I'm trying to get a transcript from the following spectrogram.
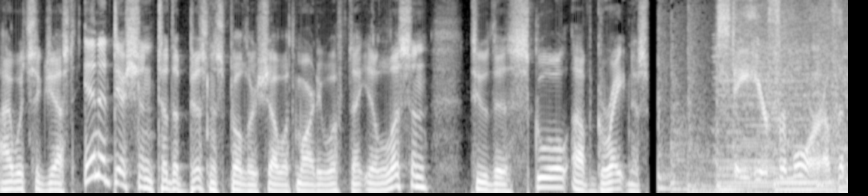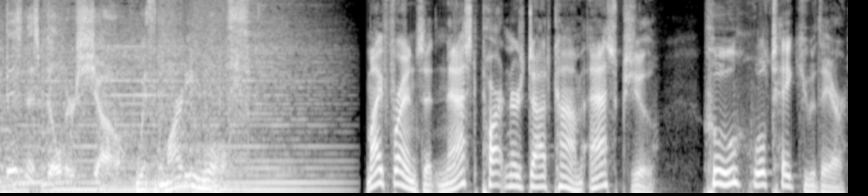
I would suggest, in addition to the Business Builder Show with Marty Wolff, that you listen to The School of Greatness. Stay here for more of the Business Builders Show with Marty Wolff. My friends at nastpartners.com asks you, who will take you there?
